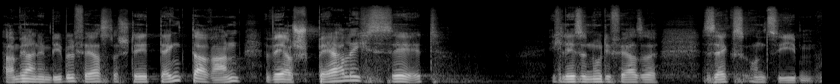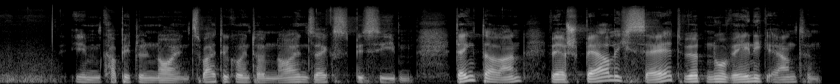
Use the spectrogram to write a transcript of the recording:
Da haben wir einen Bibelvers, da steht, denkt daran, wer spärlich sät, ich lese nur die Verse 6 und 7 im Kapitel 9, 2. Korinther 9, 6 bis 7. Denkt daran, wer spärlich sät, wird nur wenig ernten.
